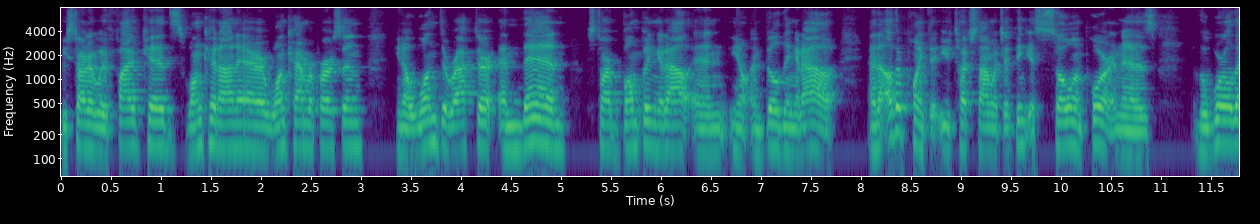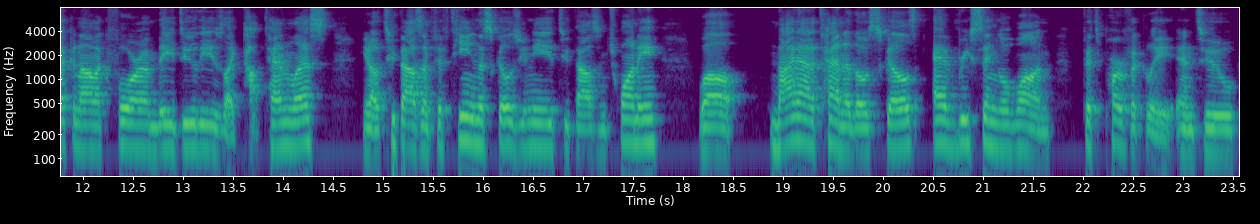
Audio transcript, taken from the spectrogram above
we started with five kids, one kid on air, one camera person, you know, one director, and then start bumping it out and you know and building it out. And the other point that you touched on, which I think is so important, is the World Economic Forum. They do these like top 10 lists. You know, 2015, the skills you need, 2020. Well, nine out of 10 of those skills, every single one fits perfectly into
